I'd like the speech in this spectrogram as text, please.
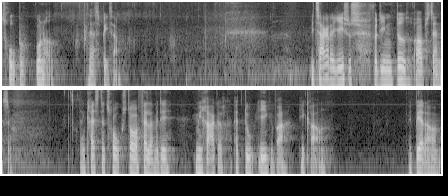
Tro på underet. Lad os bede sammen. Vi takker dig, Jesus, for din død og opstandelse. Den kristne tro står og falder med det mirakel, at du ikke var i graven. Vi beder dig om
